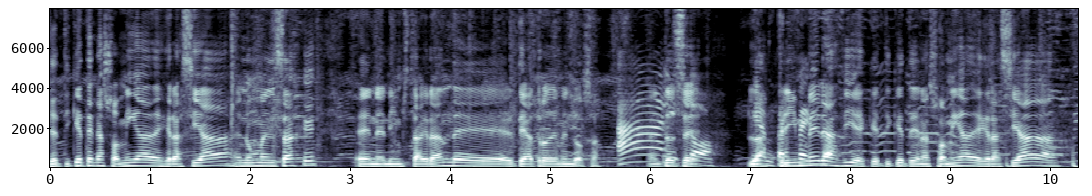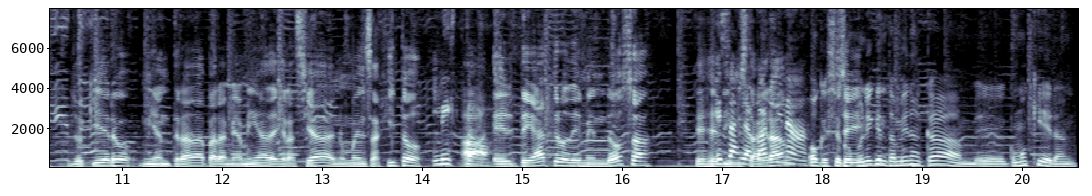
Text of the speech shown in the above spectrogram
que etiqueten a su amiga desgraciada en un mensaje en el Instagram del Teatro de Mendoza. Ah, Entonces, listo. las Bien, primeras 10 que etiqueten a su amiga desgraciada, yo quiero mi entrada para mi amiga desgraciada en un mensajito Listo. a el Teatro de Mendoza, que es el ¿Esa es la? O que se Sí. comuniquen también acá, eh, como quieran.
